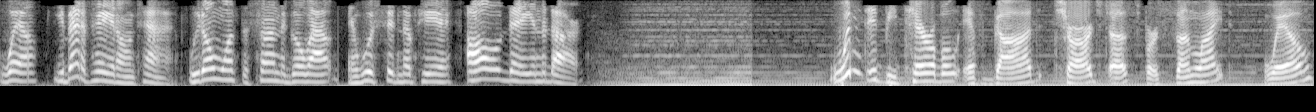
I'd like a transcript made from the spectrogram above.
Well, you better pay it on time. We don't want the sun to go out and we're sitting up here all day in the dark. Wouldn't it be terrible if God charged us for sunlight? Well,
